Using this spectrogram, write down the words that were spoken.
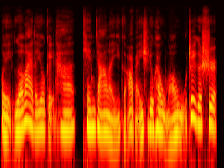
会额外的又给他添加了一个二百一十六块五毛五，这个是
